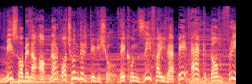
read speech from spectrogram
মিস হবে না আপনার পছন্দের টিভি শো। দেখুন জি ফাইভ অ্যাপে একদম ফ্রি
